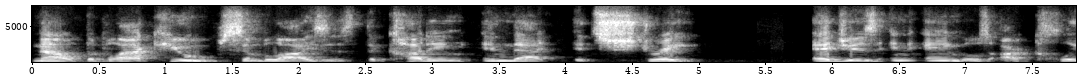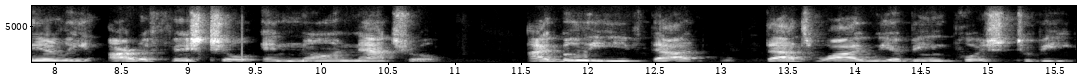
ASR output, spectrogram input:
Now, the black cube symbolizes the cutting in that it's straight. Edges and angles are clearly artificial and non natural. I believe that that's why we are being pushed to be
